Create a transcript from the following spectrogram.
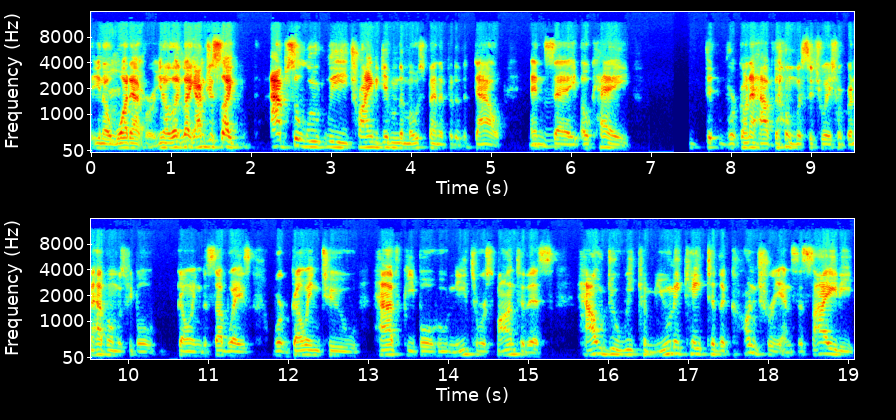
you know, whatever. You know, like like I'm just like absolutely trying to give him the most benefit of the doubt and mm-hmm. say, okay, th- we're going to have the homeless situation. We're going to have homeless people going to subways. We're going to have people who need to respond to this. How do we communicate to the country and society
